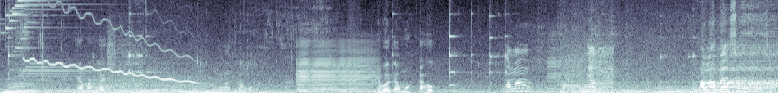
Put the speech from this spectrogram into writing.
Hmm, nyaman guys. Buat kamu. Ini buat kamu, tahu. Memang kenyang. Kalau basah nggak usah.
